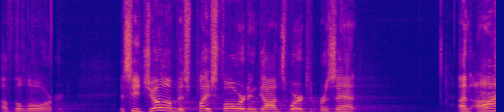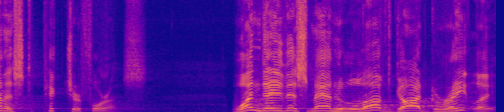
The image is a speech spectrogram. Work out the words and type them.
of the Lord. You see, Job is placed forward in God's word to present an honest picture for us. One day, this man who loved God greatly,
